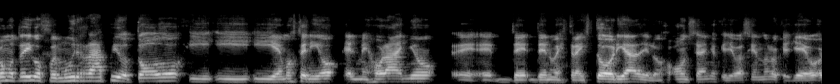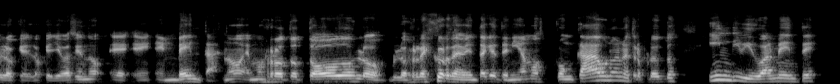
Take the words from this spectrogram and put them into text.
como te digo, fue muy rápido todo y, hemos tenido el mejor año de, de, nuestra historia, de los 11 años que llevo haciendo lo que llevo, lo que, lo que llevo haciendo en, en, ventas, ¿no? Hemos roto todos los, los récords de venta que teníamos con cada uno de nuestros productos individualmente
